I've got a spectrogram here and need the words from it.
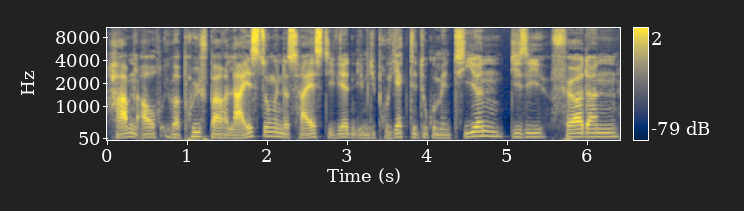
haben auch überprüfbare Leistungen. Das heißt, die werden eben die Projekte dokumentieren, die sie fördern.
